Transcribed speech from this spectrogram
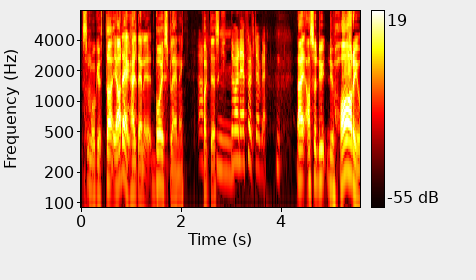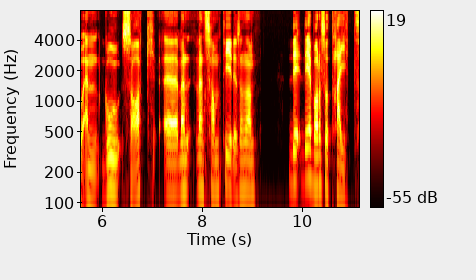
små gutter Ja, det er jeg helt enig i. Boysplaining, Ja. faktisk. Mm. Det var det jeg følte jeg ble. Nei, altså, du, du har jo en god sak, eh, men, men samtidig sånn sånn det, det er bare så teit.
